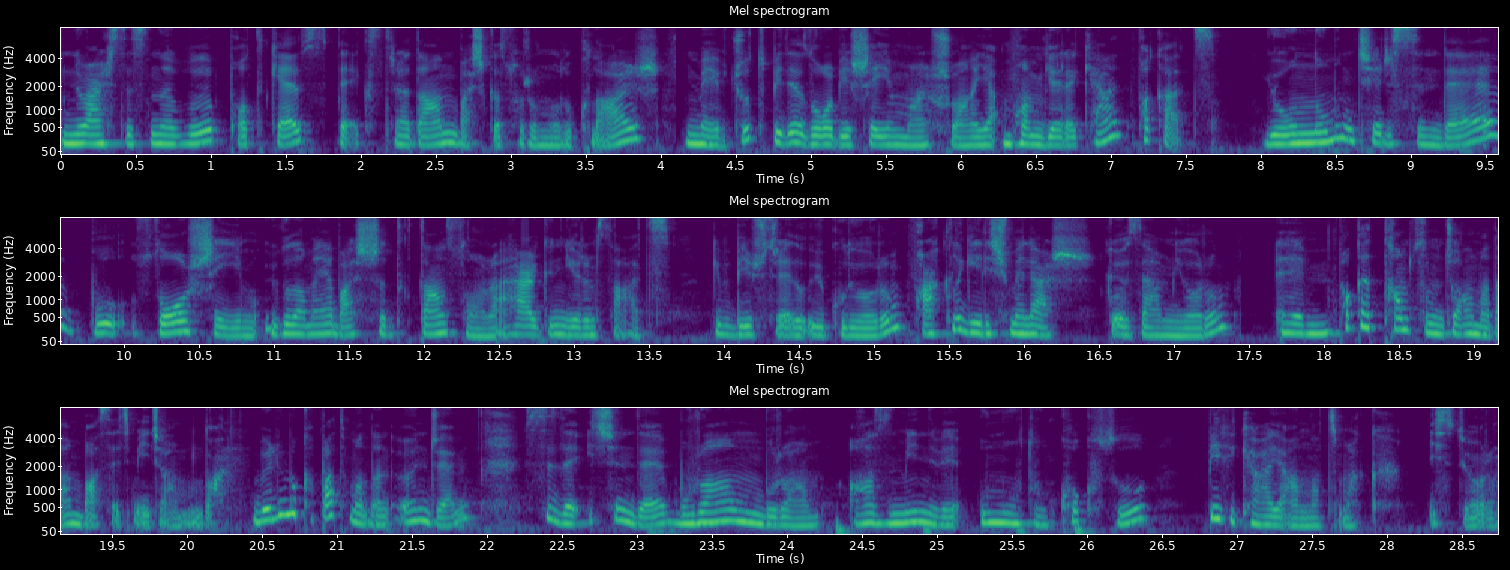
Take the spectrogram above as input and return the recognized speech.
Üniversite sınavı, podcast ve ekstradan başka sorumluluklar mevcut. Bir de zor bir şeyim var şu an yapmam gereken. Fakat yoğunluğumun içerisinde bu zor şeyimi uygulamaya başladıktan sonra her gün yarım saat gibi bir sürede uyguluyorum. Farklı gelişmeler gözlemliyorum. E, fakat tam sonucu almadan bahsetmeyeceğim bundan. Bölümü kapatmadan önce size içinde buram buram azmin ve umudun kokusu bir hikaye anlatmak istiyorum.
